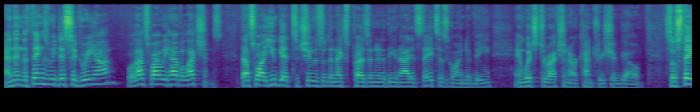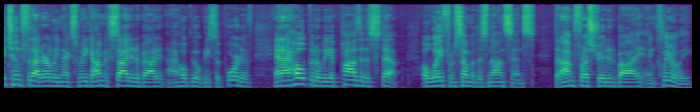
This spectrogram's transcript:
And then the things we disagree on, well, that's why we have elections. That's why you get to choose who the next president of the United States is going to be and which direction our country should go. So stay tuned for that early next week. I'm excited about it. I hope you'll be supportive. And I hope it'll be a positive step away from some of this nonsense that I'm frustrated by and clearly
